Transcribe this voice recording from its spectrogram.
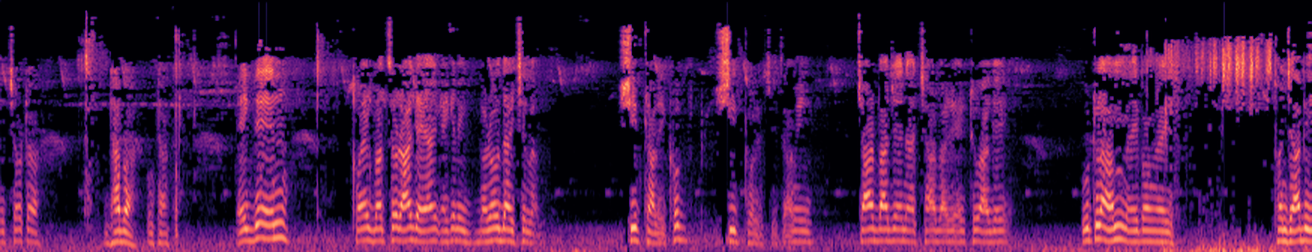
এই ছোট ধাবা উঠাতে। একদিন কয়েক বছর আগে এখানে বড়োদায় ছিলাম, শীতকালে, খুব শীত করেছে তো আমি চার বাজে না, চার বাজে একটু আগে উঠলাম এবং এই পাঞ্জাবি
